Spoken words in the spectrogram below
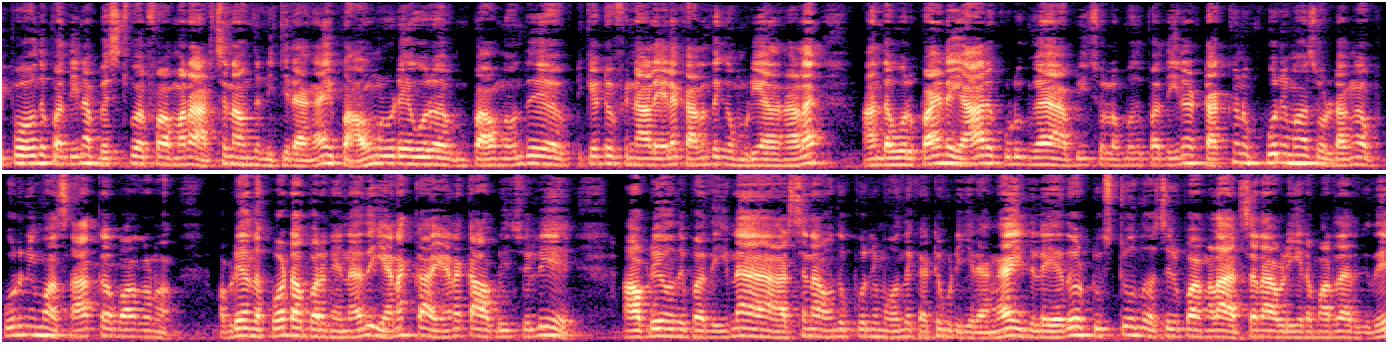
இப்போ வந்து பார்த்தீங்கன்னா பெஸ்ட் பெர்ஃபார்மராக அர்ச்சனா வந்து நிற்கிறாங்க இப்போ அவங்களுடைய ஒரு இப்போ அவங்க வந்து டிக்கெட்டு ஃபினாலையில் கலந்துக்க முடியாதனால அந்த ஒரு பாயிண்டை யாரு கொடுங்க அப்படின்னு சொல்லும்போது பார்த்தீங்கன்னா டக்குன்னு பூர்ணிமா சொல்லிட்டாங்க. பூர்ணிமா சாக்க பார்க்கணும். அப்படியே அந்த ஃபோட்டோ பாருங்க. என்னது? எனக்கா? எனக்கா? அப்படின்னு சொல்லி அப்படியே வந்து பார்த்தீங்கன்னா அர்ச்சனா வந்து பூர்ணிமா வந்து கட்டுப்பிடிக்கிறாங்க. இதில் ஏதோ ட்விஸ்ட்டு வந்து வச்சுருப்பாங்களா அர்ச்சனா அப்படிங்கிற மாதிரி தான் இருக்குது.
